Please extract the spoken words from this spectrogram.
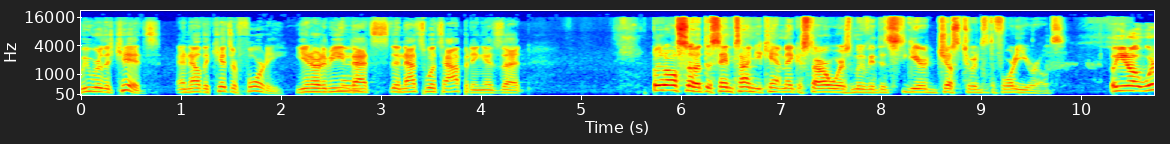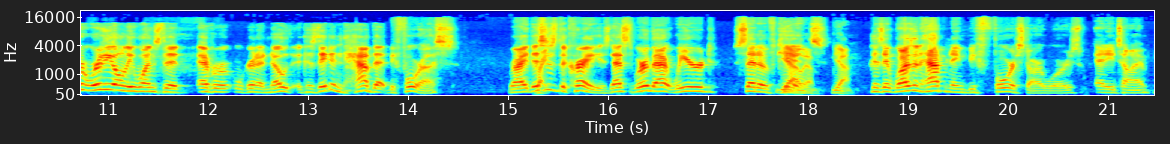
we were the kids, and now the kids are 40. You know what I mean? Yeah. That's and that's what's happening is that But also at the same time, you can't make a Star Wars movie that's geared just towards the 40 year olds. But you know, we're we're the only ones that ever were going to know because they didn't have that before us, right? This Right. is the craze. That's we're that weird set of yeah, kids yeah, because it wasn't happening before Star Wars anytime,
